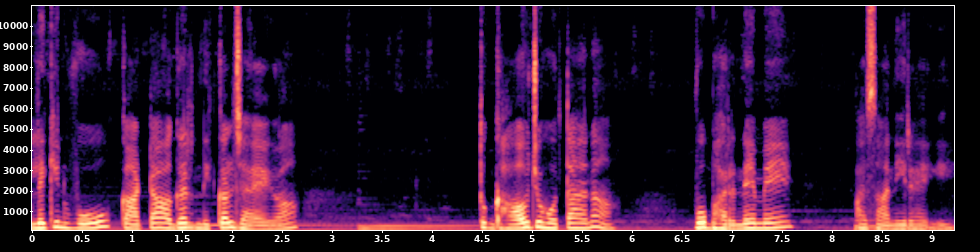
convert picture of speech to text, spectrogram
लेकिन वो कांटा अगर निकल जाएगा तो घाव जो होता है ना, वो भरने में आसानी रहेगी।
